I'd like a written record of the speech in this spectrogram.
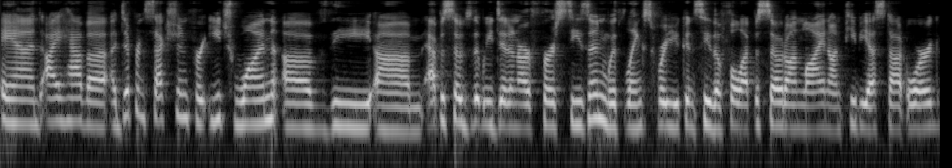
and I have a, a different section for each one of the um, episodes that we did in our first season with links where you can see the full episode online on pbs.org.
